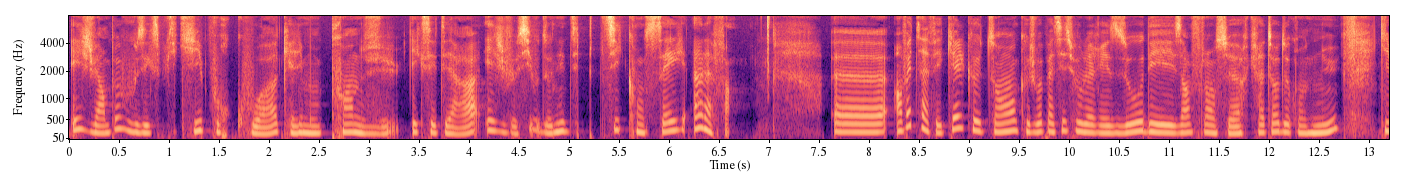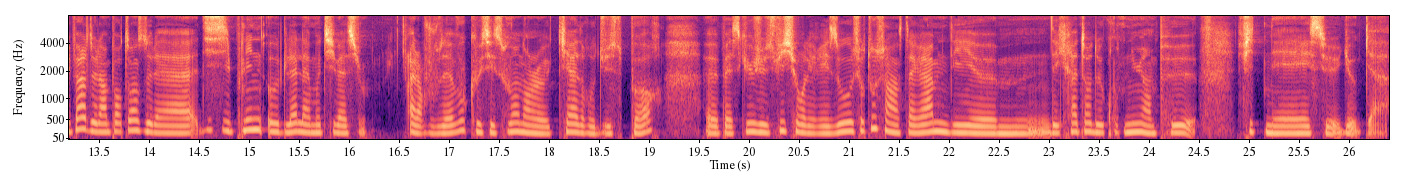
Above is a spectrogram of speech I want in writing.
Et je vais un peu vous expliquer pourquoi, quel est mon point de vue, etc. Et je vais aussi vous donner des petits conseils à la fin. Euh, en fait, ça fait quelques temps que je vois passer sur les réseaux des influenceurs, créateurs de contenu, qui parlent de l'importance de la discipline au-delà de la motivation. Alors je vous avoue que c'est souvent dans le cadre du sport, euh, parce que je suis sur les réseaux, surtout sur Instagram, des, euh, des créateurs de contenu un peu fitness, yoga,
